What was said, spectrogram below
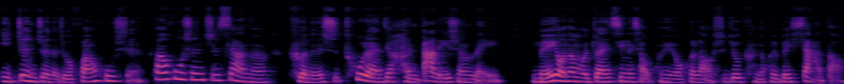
一阵阵的这个欢呼声。欢呼声之下呢，可能是突然间很大的一声雷，没有那么专心的小朋友和老师就可能会被吓到。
